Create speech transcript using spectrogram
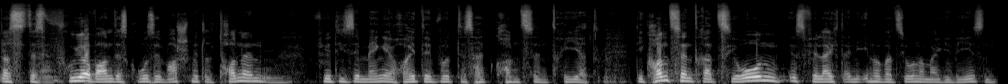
dass das ja. früher waren das große Waschmitteltonnen. Mhm. Für diese Menge, heute wird es halt konzentriert. Mhm. Die Konzentration ist vielleicht eine Innovation einmal gewesen.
